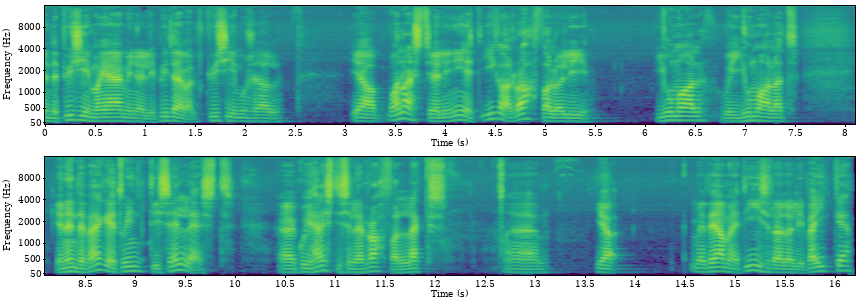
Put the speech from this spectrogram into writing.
Nende püsimajäämine oli pidevalt küsimuse all ja vanasti oli nii, et igal rahval oli Jumal või jumalad ja nende väge tunti sellest, kui hästi sellel rahval läks. ja me teame, et Iisrael oli väike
